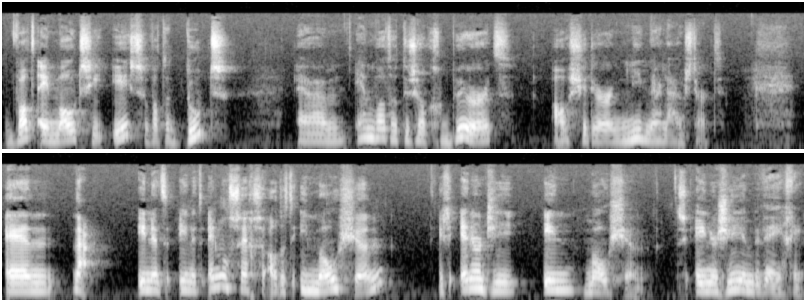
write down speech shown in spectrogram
wat emotie is, wat het doet ehm, en wat er dus ook gebeurt als je er niet naar luistert. En nou, in het, in het Engels zeggen ze altijd emotion is energy in motion. Dus energie in beweging.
